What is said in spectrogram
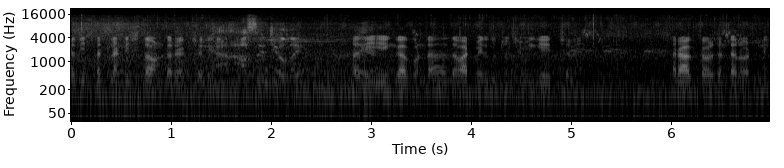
అది అట్లాంటి ఇస్తూ ఉంటారు యాక్చువల్లీ. అది ఏం కాకుండా వాటి మీద కూర్చొని స్విమ్మింగ్ చేయొచ్చు రాక్ డాల్స్ అంటారు వాటిని.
